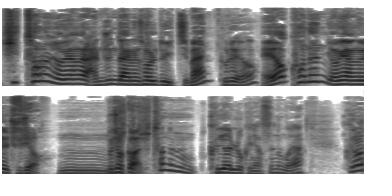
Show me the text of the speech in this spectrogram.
히터는 영향을 안 준다는 설도 있지만 그래요? 에어컨은 영향을 주죠. 음, 무조건. 히- 히터는 그 열로 그냥 쓰는 거야? 그렇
